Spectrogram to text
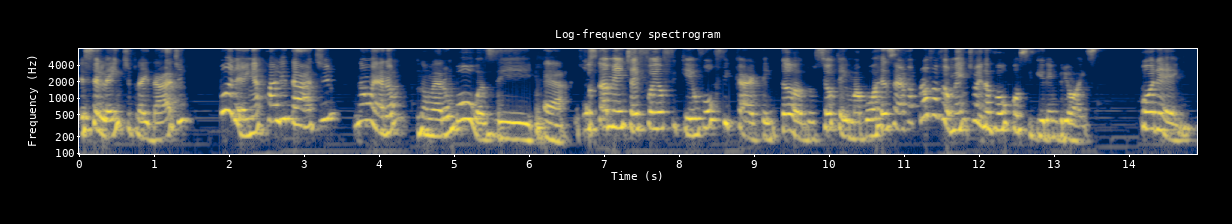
excelente para a idade, porém, a qualidade não eram, não eram boas. E é. justamente aí foi eu fiquei, eu vou ficar tentando, se eu tenho uma boa reserva, provavelmente eu ainda vou conseguir embriões. Porém,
